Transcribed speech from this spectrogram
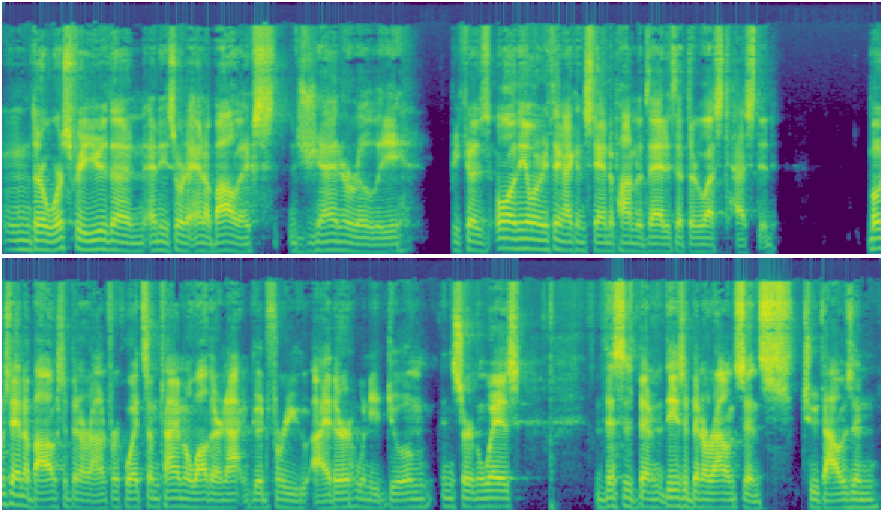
They're worse for you than any sort of anabolics generally because well, the only thing I can stand upon with that is that they're less tested. Most anabolics have been around for quite some time, and while they're not good for you either, when you do them in certain ways, this has been these have been around since 2000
